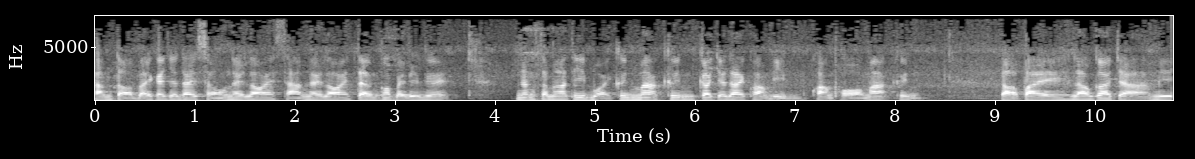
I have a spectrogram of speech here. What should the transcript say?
ทำต่อไปก็จะได้สองในร้อยสามในร้อยเติมเข้าไปเรื่อยๆ นั่งสมาธิบ่อยขึ้นมากขึ้น ก็จะได้ความอิ่มความพอมากขึ้น ต่อไปเราก็จะมี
